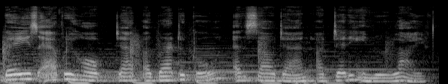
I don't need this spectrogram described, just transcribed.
there is every hope that Alberto Gu and Seo Dan are dating in real life.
